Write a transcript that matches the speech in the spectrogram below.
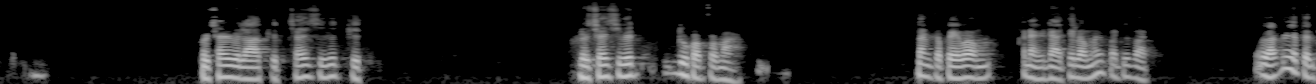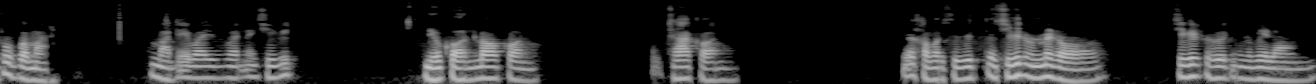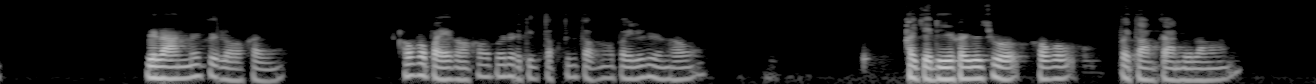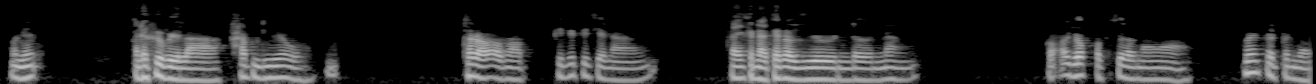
เราใช้เวลาผิดใช้ชีวิตผิด เราใช้ชีวิตดูความประมาทนั่นก็แปลว่าขณะขณะที่เราไม่ปฏิบัติเราก็จะเป็นผู้ประมาทประมาทในวัยวันในชีวิต เดี๋ยวก่อนรอก่อนช้าก่อนนี่คำว่าชีวิตแต่ชีวิตมันไม่รอ ชีวิตก็คือเวลา เวลาไม่เคยรอใครเขาก็ไปของเขาไปเรื่อยติ๊กตอกติ๊กตอกเขาไปเรื่อยๆเขา ใครจะดีใครจะชั่ว เขาก็ไปตามการเวลาวันนี้ อันนี้คือเวลาคำเดียว ถ้าเราเอามาพิจิตพิจารณาในขณะที่เรายืนเดินนั่ง ก็เอายกกับพิจารณาเพื่อเกิดปัญญา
